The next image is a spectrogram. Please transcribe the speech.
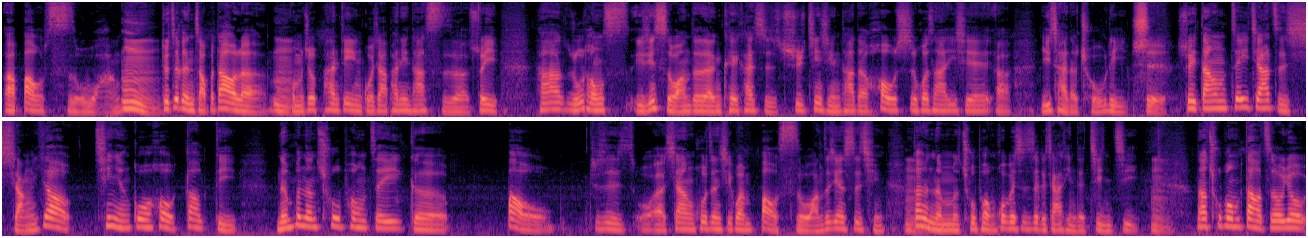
啊、报死亡，嗯。就这个人找不到了，嗯。嗯，我们就判定国家判定他死了，所以他如同死已经死亡的人，可以开始去进行他的后事或是他一些呃遗产的处理。是。所以当这一家子想要七年过后，到底能不能触碰这一个报，就是我呃像户政机关报死亡这件事情，嗯到底能不能触碰？会不会是这个家庭的禁忌？嗯那触碰不到之后，又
